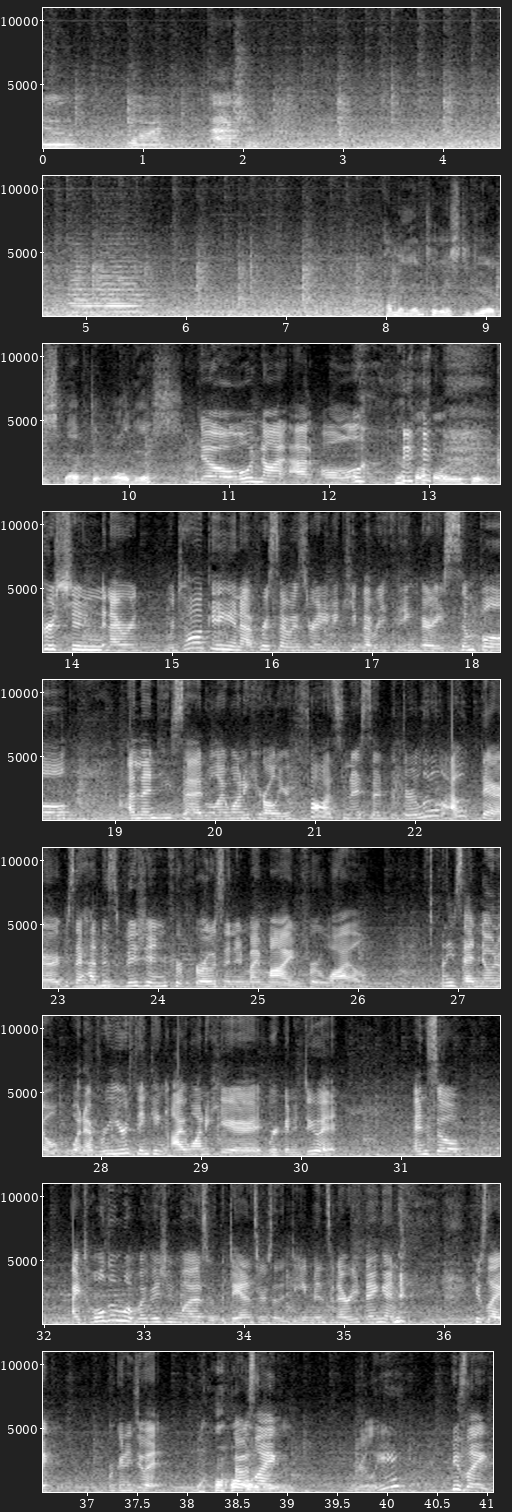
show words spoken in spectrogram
two, one, action. Coming into this, did you expect all this? No, not at all. Oh, really? Cristian and I were, were talking, and at first I was ready to keep everything very simple. And then he said, Well, I want to hear all your thoughts. And I said, But they're a little out there because I had this mm-hmm. vision for Frozen in my mind for a while. And he said, No, no, whatever you're thinking, I want to hear it. We're going to do it. And so I told him what my vision was with the dancers and the demons and everything. And he was like, We're going to do it. Oh, I was like, really? really? He's like,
